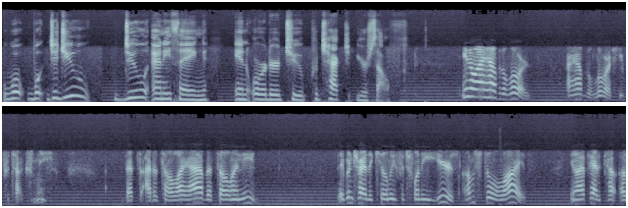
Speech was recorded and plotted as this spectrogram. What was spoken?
what, what did you do anything in order to protect yourself? You know, I have the Lord. I have the Lord. He protects me. That's that's all I have. That's all I need. They've been trying to kill me for 20 years. I'm still alive. You know, I've had uh,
